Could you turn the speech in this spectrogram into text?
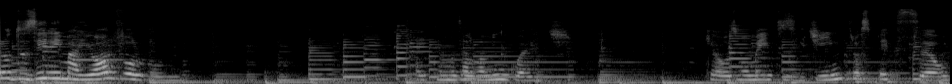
produzir em maior volume. Aí temos a lua minguante, que é os momentos de introspecção.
